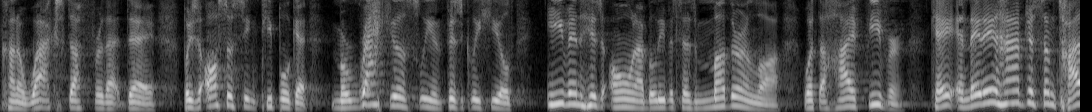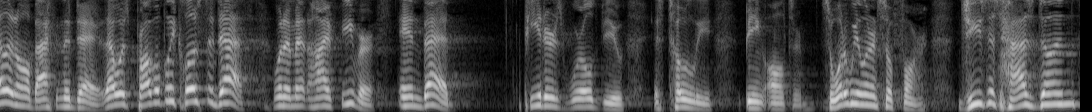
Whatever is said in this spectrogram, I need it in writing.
kind of whack stuff for that day, but he's also seeing people get miraculously and physically healed. Even his own, I believe it says, mother-in-law with a high fever. Okay, and they didn't have just some Tylenol back in the day. That was probably close to death when it meant high fever in bed. Peter's worldview is totally being altered. So, what do we learn so far? Jesus has done,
